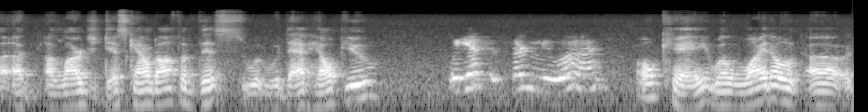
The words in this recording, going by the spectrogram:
a, a, a large discount off of this, would that help you? Well, yes, it certainly would. Okay. Well, why don't uh,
